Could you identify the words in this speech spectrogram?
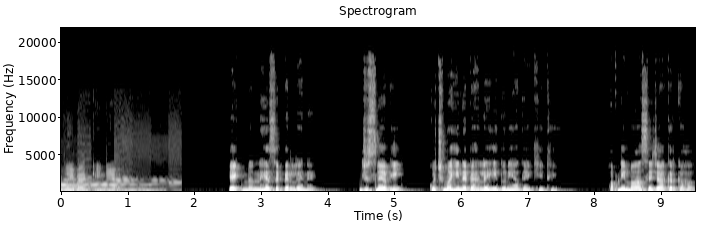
Playback India. एक नन्हे से पिल्ले ने, जिसने अभी कुछ महीने पहले ही दुनिया देखी थी, अपनी माँ से जाकर कहा,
